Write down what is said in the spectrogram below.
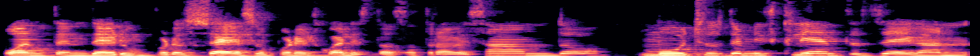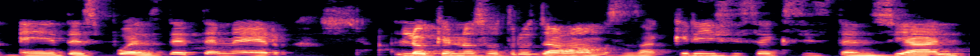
o entender un proceso por el cual estás atravesando. Muchos de mis clientes llegan eh, después de tener lo que nosotros llamamos esa crisis existencial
